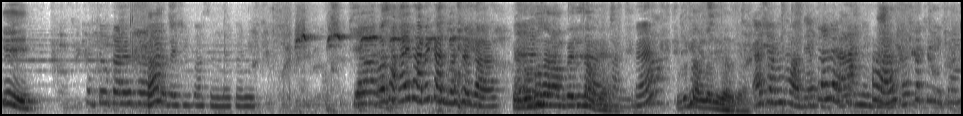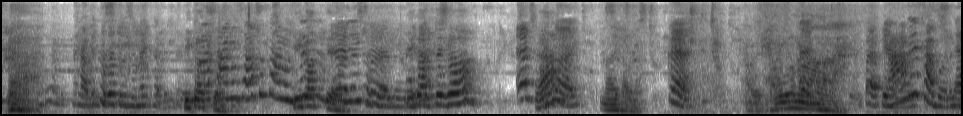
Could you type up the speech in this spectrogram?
কি কি কাজ কে করতে? কি করতে গো? হ্যাঁ? নাই খাও। না খাব না। আমি খাব না।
